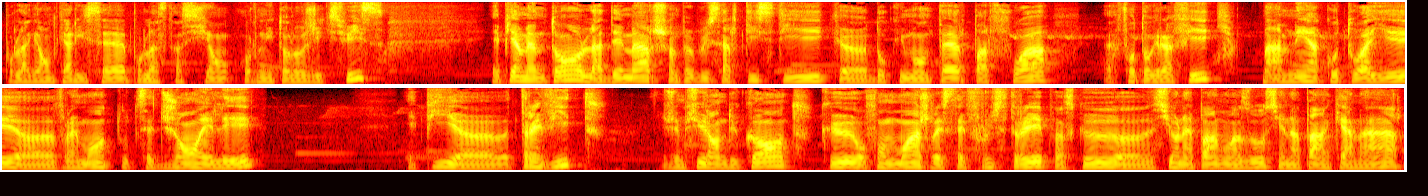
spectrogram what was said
pour la Grande Carissée, pour la station ornithologique suisse. Et puis en même temps, la démarche un peu plus artistique, euh, documentaire parfois, euh, photographique, m'a amené à côtoyer euh, vraiment toute cette gens ailée. Et puis très vite, je me suis rendu compte que au fond de moi, je restais frustré parce que si on n'a pas un oiseau, si on n'a pas un canard,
